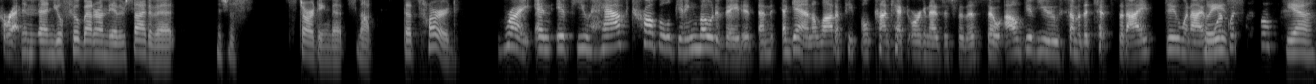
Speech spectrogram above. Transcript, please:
Correct. And then you'll feel better on the other side of it. It's just starting that's not, that's hard. Right. And if you have trouble getting motivated, and again, a lot of people contact organizers for this. So I'll give you some of the tips that I do when I Please. work with people. Yeah.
